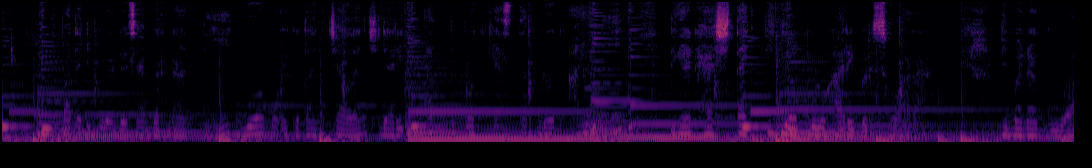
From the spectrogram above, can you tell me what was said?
ini tepatnya di bulan Desember nanti gue mau ikutan challenge dari @thepodcaster.id dengan hashtag 30 hari bersuara di mana gue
